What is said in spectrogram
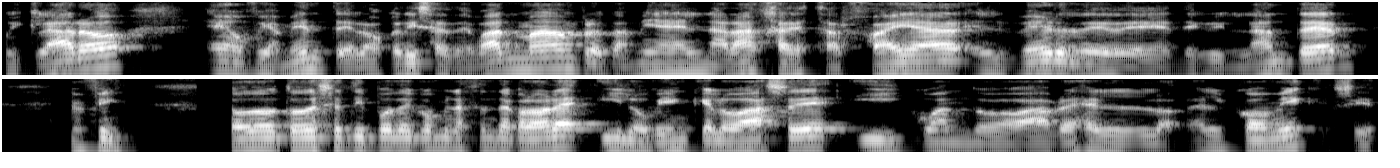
muy claro. Es obviamente los grises de Batman, pero también el naranja de Starfire, el verde de Green Lantern, en fin, todo, todo ese tipo de combinación de colores y lo bien que lo hace y cuando abres el, el cómic, si la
